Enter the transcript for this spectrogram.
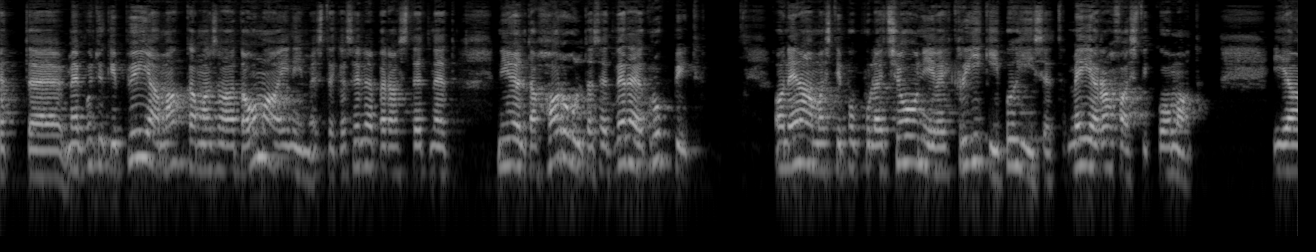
et äh, me muidugi püüame hakkama saada oma inimestega, sellepärast et need nii-öelda haruldased veregrupid on enamasti populatsiooni ehk riigipõhised, meie rahvastiku omad ja,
